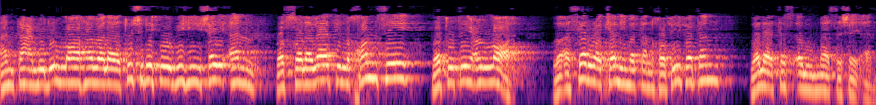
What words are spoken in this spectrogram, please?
أن تعبدوا الله ولا تشركوا به شيئا والصلوات الخمس وتطيعوا الله وأسر كلمة خفيفة ولا تسأل الناس شيئا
